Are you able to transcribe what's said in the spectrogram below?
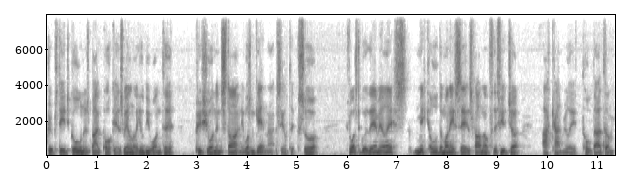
group stage goal in his back pocket as well. Now he'll be wanting to push on and start, and he wasn't getting that at Celtic. So if he wants to go to the MLS, make a load of money, set his family up for the future, I can't really hold that to him.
